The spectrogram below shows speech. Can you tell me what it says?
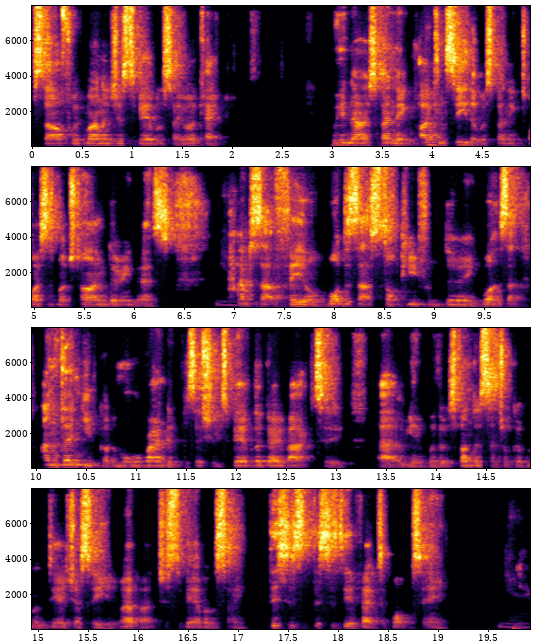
staff, with managers, to be able to say, okay, we're now spending. I can see that we're spending twice as much time doing this. Yeah. How does that feel? What does that stop you from doing? What is that? And then you've got a more rounded position to be able to go back to, uh, you know, whether it's funders, central government, DHSC, whoever, just to be able to say, this is this is the effect of what we're seeing. Yeah.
